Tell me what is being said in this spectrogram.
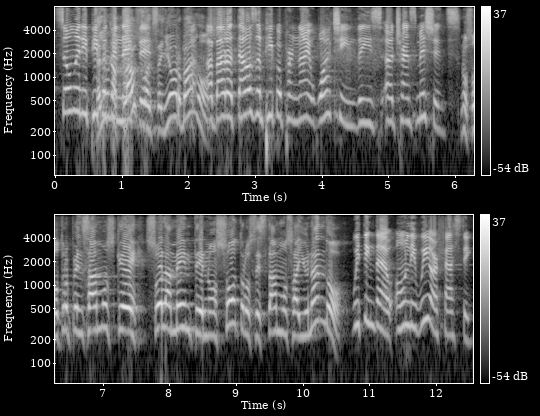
So many people Dale un aplauso al connected. Señor, vamos. A- About a thousand people per night watching these uh, transmissions. Nosotros pensamos que solamente nosotros estamos ayunando. We think that only we are fasting.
